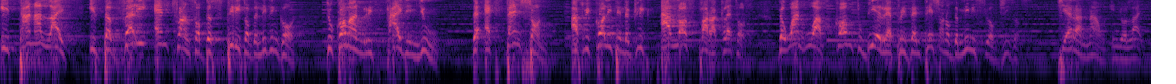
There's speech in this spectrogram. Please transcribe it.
Eternal life is the very entrance of the spirit of the living God to come and reside in you. The extension, as we call it in the Greek, allos parakletos, the one who has come to be a representation of the ministry of Jesus here and now in your life.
